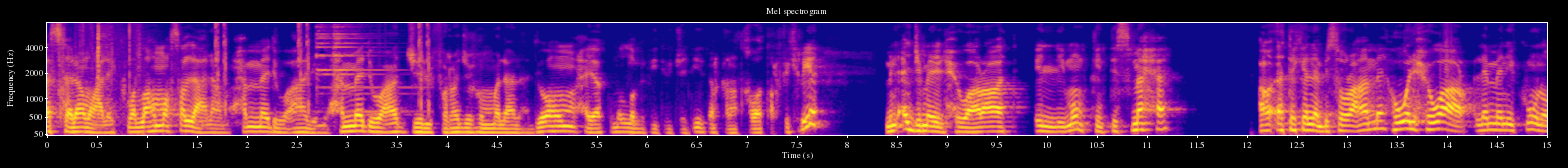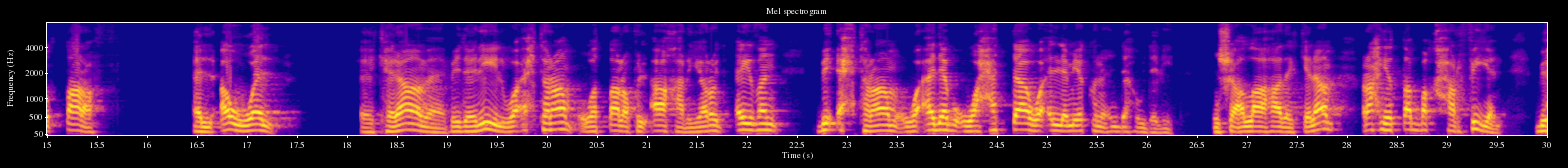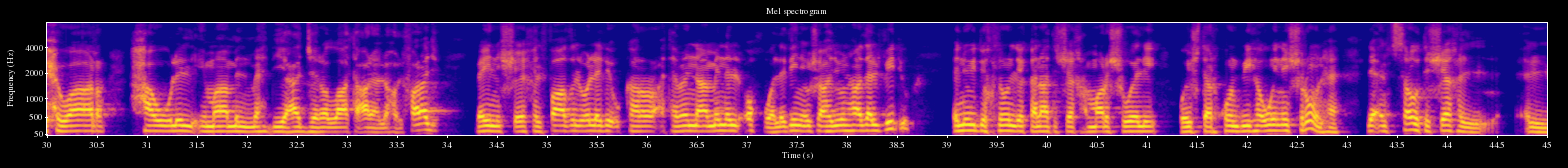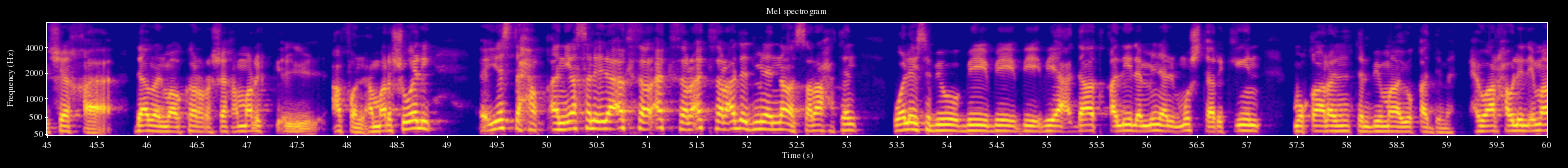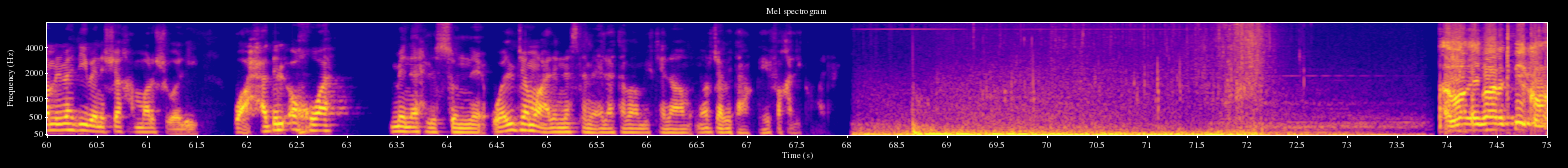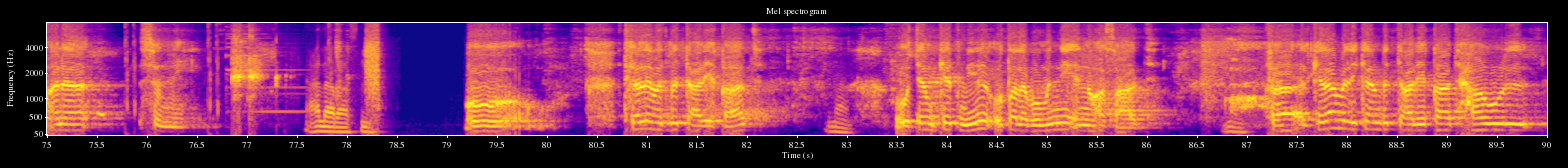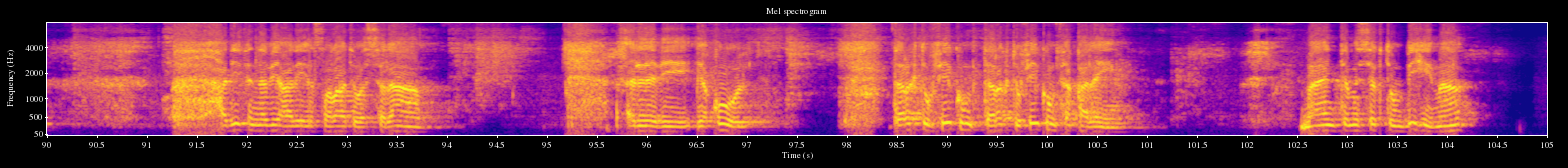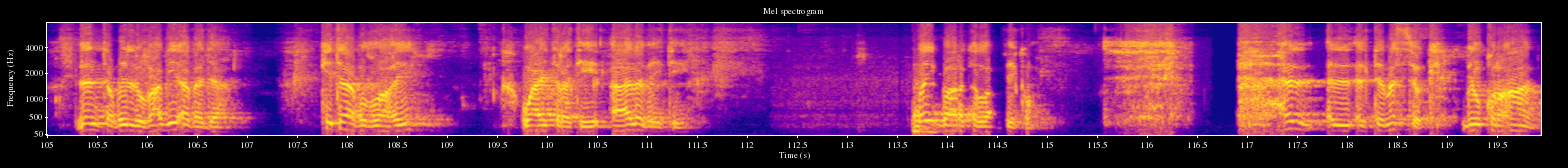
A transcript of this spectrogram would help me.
السلام عليكم. اللهم صل على محمد وآل محمد وعجل فرجهم ولا نادوهم حياكم الله بفيديو جديد من قناة خواطر فكرية. من أجمل الحوارات اللي ممكن تسمعها أتكلم بصورة عامة هو الحوار لما يكون الطرف الأول آه، كلامه بدليل واحترام والطرف الآخر يرد أيضا باحترام وأدب وحتى وإن لم يكن عنده دليل. إن شاء الله هذا الكلام راح يتطبق حرفيا. بحوار حول الإمام المهدي عجل الله تعالى له الفرج بين الشيخ الفاضل والذي أكرر أتمنى من الأخوة الذين يشاهدون هذا الفيديو أنه يدخلون لقناة الشيخ عمار الشويلي ويشتركون بها وينشرونها لأن صوت الشيخ الشيخ دائما ما أكرر الشيخ عمار عفوا عمار الشويلي يستحق أن يصل إلى أكثر أكثر أكثر عدد من الناس صراحة وليس بأعداد قليلة من المشتركين مقارنة بما يقدمه. حوار حول الإمام المهدي بين الشيخ عمار الشوالي وأحد الأخوة من أهل السنة والجماعة. لنستمع إلى تمام الكلام. ونرجع بتعقيب فخليكم الله يبارك فيكم. أنا سني. على رأسنا. وتكلمت بالتعليقات. نعم. وتم كتمي وطلبوا مني إنه أصعد. فالكلام اللي كان بالتعليقات حول حديث النبي عليه الصلاة والسلام الذي يقول تركت فيكم تركت فيكم ثقلين. ما إن تمسكتم بهما لن تضلوا بعدي أبدا. كتاب الله وعترتي آل بيتي. طيب بارك الله فيكم. هل التمسك بالقرآن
